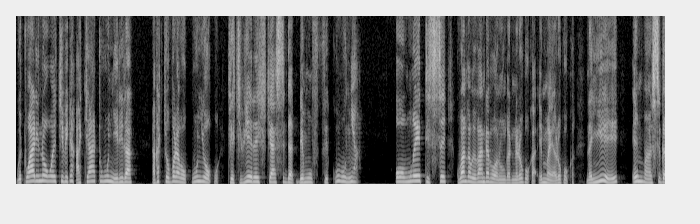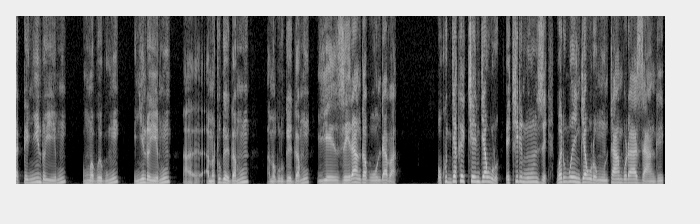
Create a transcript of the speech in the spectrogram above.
gwe twalina ow'ekibi akyatuwunyirira akati kyova olaba okuwunya okwo kyekibi era ekikyasigadde mu ffe kuwunya. Omwetise kubanga bwe bandaba wano nga nalokoka emma yalokoka naye emma asigadde ennyindo yemu omumwa bwe gumu ennyindo yemu amatu ge gamu amagulu ge gamu yenze era nga bwondaba. Okugjako ekyenjawulo ekiri mu nze waliwo enjawulo mu ntambula zange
